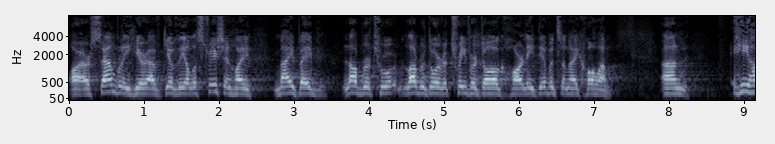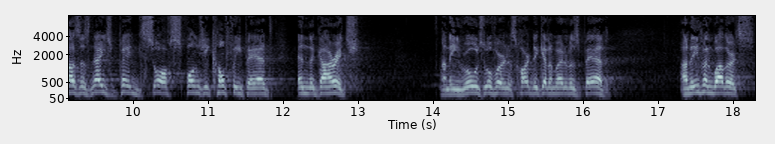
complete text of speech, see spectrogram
our assembly here, I've given the illustration how my big Labrador, Labrador retriever dog, Harley Davidson, I call him. And he has his nice big, soft, spongy, comfy bed in the garage. And he rolls over and it's hard to get him out of his bed. And even whether it's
